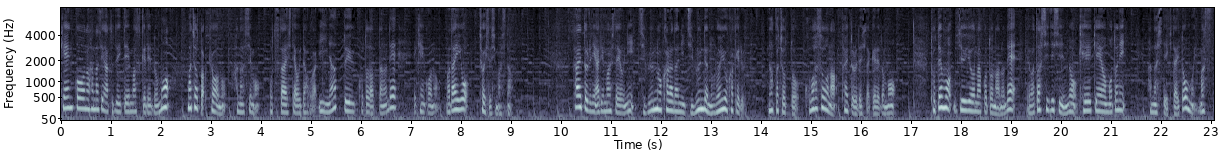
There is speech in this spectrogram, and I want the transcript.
健康の話が続いていますけれどもまあ、ちょっと今日の話もお伝えしておいた方がいいなということだったので健康の話題をチョイスしました。タイトルにありましたように自分の体に自分で呪いをかける。なんかちょっと怖そうなタイトルでしたけれどもとても重要なことなので私自身の経験をもとに話していきたいと思います。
